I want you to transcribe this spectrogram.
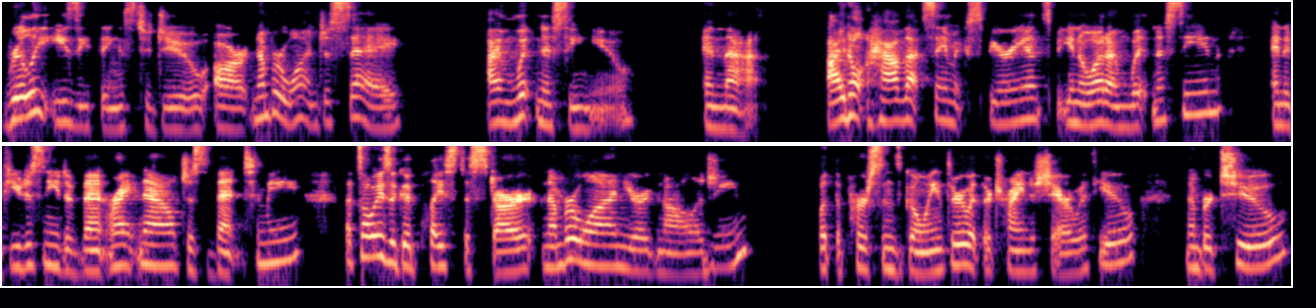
really easy things to do are number one just say i'm witnessing you in that i don't have that same experience but you know what i'm witnessing and if you just need to vent right now just vent to me that's always a good place to start number one you're acknowledging what the person's going through what they're trying to share with you number two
